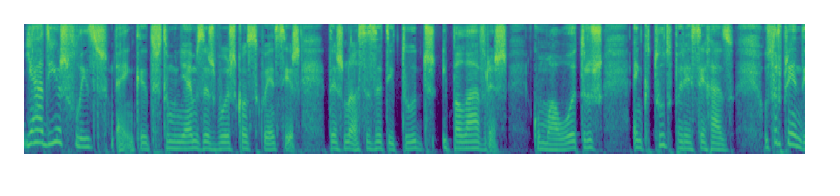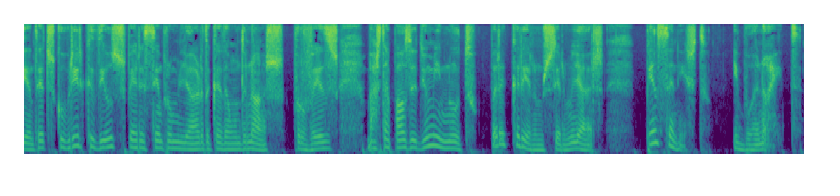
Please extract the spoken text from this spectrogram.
E há dias felizes em que testemunhamos as boas consequências das nossas atitudes e palavras, como há outros em que tudo parece errado. O surpreendente é descobrir que Deus espera sempre o melhor de cada um de nós. Por vezes, basta a pausa de um minuto para querermos ser melhores. Pensa nisto e boa noite.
